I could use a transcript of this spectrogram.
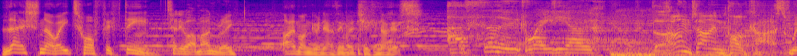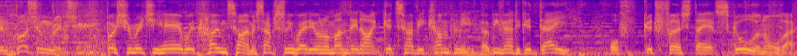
Let us know. Eight, twelve, fifteen. Tell you what, I'm hungry. I'm hungry now. I think about chicken nuggets. Absolute Radio. The Home Time Podcast with Bush and Ritchie. Bush and Richie here with Home Time. It's Absolute Radio on a Monday night. Good to have your company. Hope you've had a good day. Or f- good first day at school and all that.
